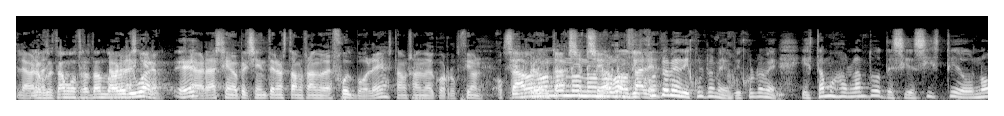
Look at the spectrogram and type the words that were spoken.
la verdad, lo que estamos tratando la de verdad es que averiguar. no- ¿eh? La verdad, señor presidente, no estamos hablando de fútbol, ¿eh? estamos hablando de corrupción. Sí, no, no, pregunta, no, no, no, no, discúlpeme, discúlpeme, discúlpeme. Estamos hablando de si existe o no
